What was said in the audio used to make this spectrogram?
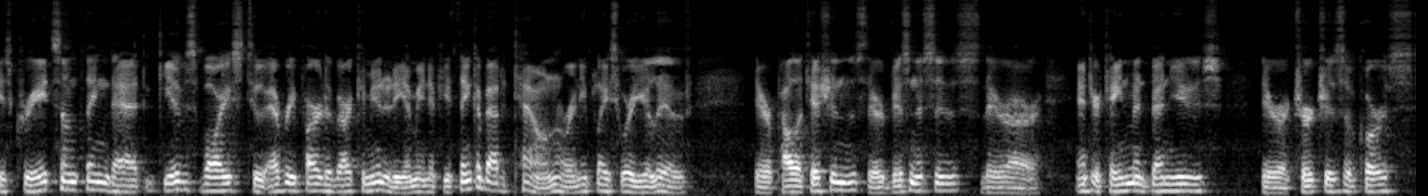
is create something that gives voice to every part of our community. I mean, if you think about a town or any place where you live, there are politicians, there are businesses, there are entertainment venues, there are churches, of course.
